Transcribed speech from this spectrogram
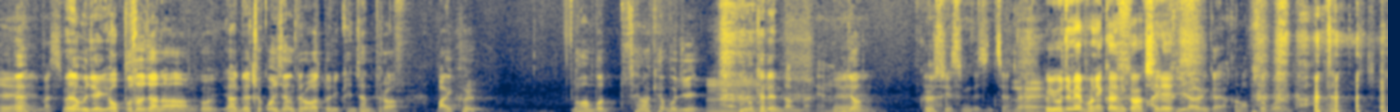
예, 네? 맞습니다. 왜냐면 이제 옆 부서잖아. 이거 야, 내 채권 시장 들어갔더니 괜찮더라. 마이클, 너 한번 생각해 보지. 이렇게 된단 말이에요. 예, 그죠? 그럴 수 있습니다, 진짜. 네. 그 요즘에 보니까 그러니까 확실히 마이클이라 그러니까 약간 없어 보인다. 네?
